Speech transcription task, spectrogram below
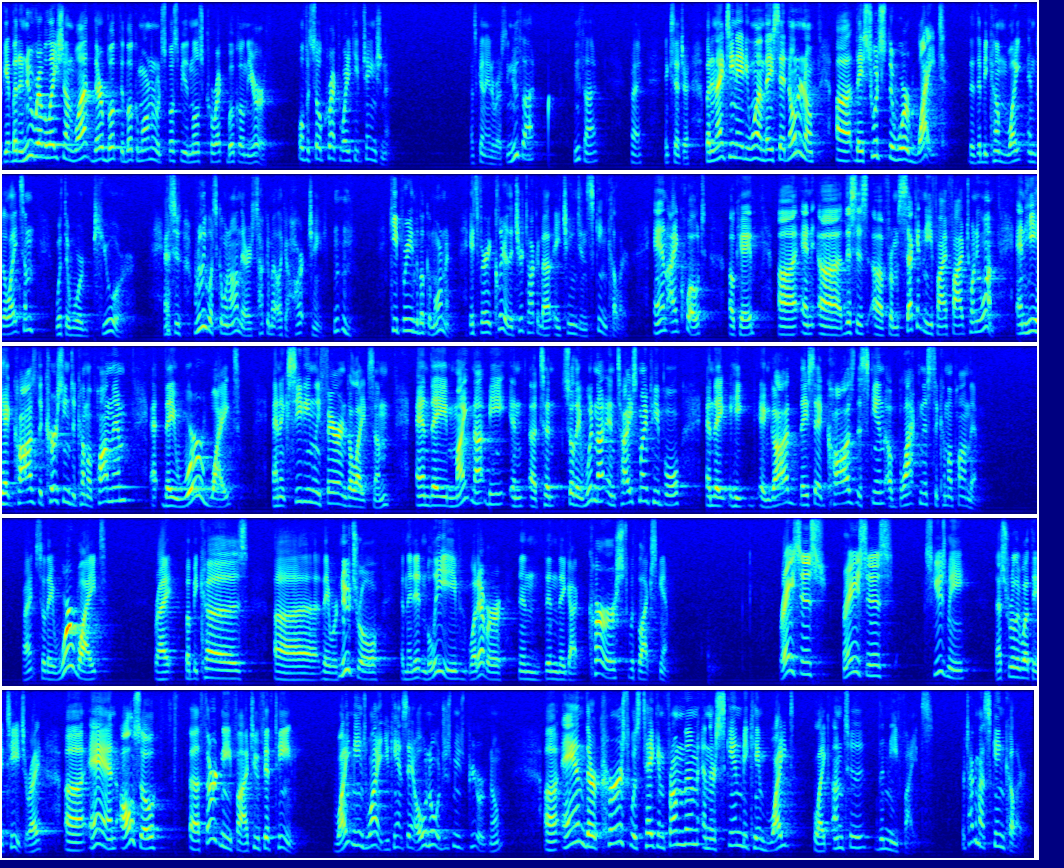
Okay, but a new revelation on what? Their book, the Book of Mormon, was supposed to be the most correct book on the earth. Well, if it's so correct, why do you keep changing it? That's kind of interesting. New thought. New thought. Right. Etc. But in 1981, they said, no, no, no. Uh, they switched the word white, that they become white and delightsome, with the word pure. And says, really what's going on there is talking about like a heart change. Mm-mm. Keep reading the Book of Mormon. It's very clear that you're talking about a change in skin color. And I quote, okay, uh, and uh, this is uh, from 2 Nephi 5.21. And he had caused the cursing to come upon them. Uh, they were white and exceedingly fair and delightsome, and they might not be, in, uh, to, so they would not entice my people, and, they, he, and God, they said, caused the skin of blackness to come upon them right? So they were white, right? But because uh, they were neutral and they didn't believe, whatever, then, then they got cursed with black skin. Racist, racist, excuse me, that's really what they teach, right? Uh, and also, uh, 3rd Nephi 2.15. White means white. You can't say, oh, no, it just means pure. No. Uh, and their curse was taken from them, and their skin became white like unto the Nephites. They're talking about skin color,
